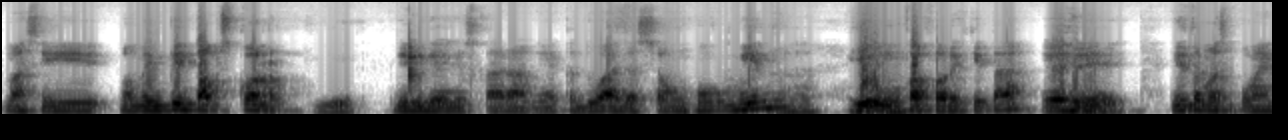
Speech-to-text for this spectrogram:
masih memimpin top skor Iya. di Liga Inggris sekarang ya. Kedua ada Song Hong Min Ah, yang favorit kita. Ya, ya. Dia termasuk pemain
